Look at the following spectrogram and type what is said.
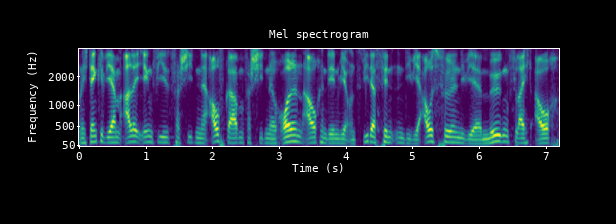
Und ich denke, wir haben alle irgendwie verschiedene Aufgaben, verschiedene Rollen auch, in denen wir uns wiederfinden, die wir ausfüllen, die wir mögen vielleicht auch.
